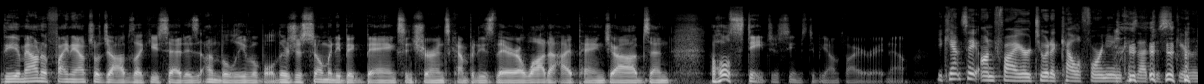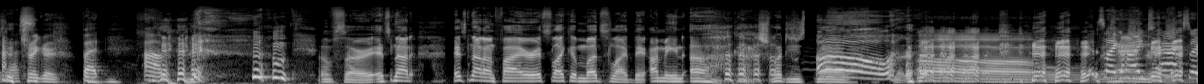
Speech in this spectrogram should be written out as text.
The amount of financial jobs, like you said, is unbelievable. There's just so many big banks, insurance companies there, a lot of high paying jobs, and the whole state just seems to be on fire right now. You can't say on fire to it a Californian because that just scares us. Triggered. But um, I'm sorry. It's not it's not on fire. It's like a mudslide there. I mean, oh gosh, what do you oh, Oh, it's like high tax. I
